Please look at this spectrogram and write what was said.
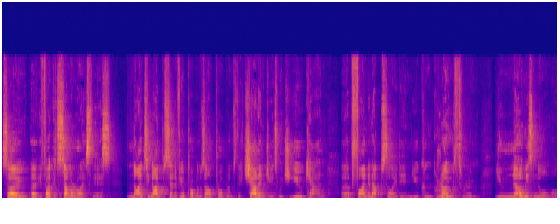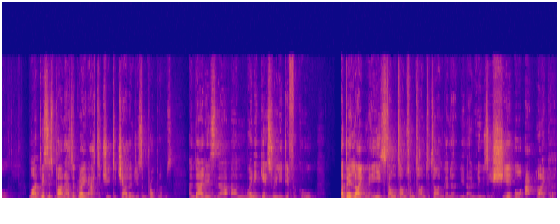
So, uh, if I could summarize this, 99% of your problems aren't problems, they're challenges which you can uh, find an upside in, you can grow through, you know is normal. My business partner has a great attitude to challenges and problems, and that is that um, when it gets really difficult, a bit like me, sometimes from time to time gonna, you know, lose his shit or act like a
